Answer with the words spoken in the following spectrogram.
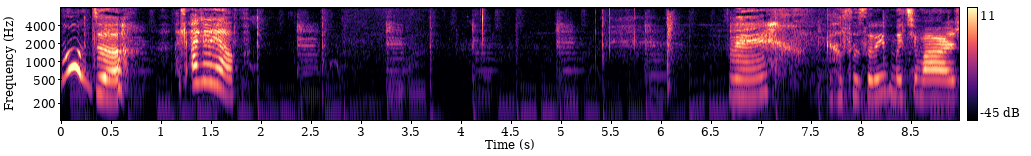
Ne oldu? Hadi alo yap. Ve Galatasaray'ın maçı var.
